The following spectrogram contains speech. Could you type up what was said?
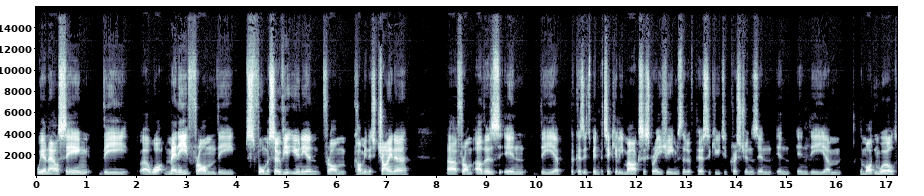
we are now seeing the uh, what many from the former Soviet Union, from communist China, uh, from others in the uh, because it's been particularly Marxist regimes that have persecuted Christians in in in the um, the modern world,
